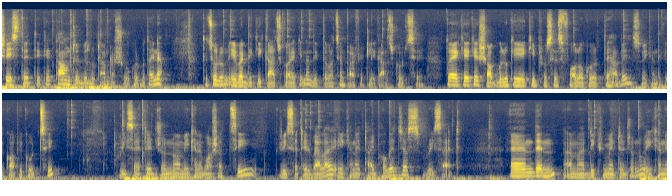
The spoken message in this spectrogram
সেই স্টেট থেকে কাউন্টের ভ্যালুটা আমরা শো করব, তাই না? তো চলুন এবার দেখি কাজ করে কিনা, দেখতে পাচ্ছেন পারফেক্টলি কাজ করছে। তো একে একে সবগুলোকে একই প্রসেস ফলো করতে হবে। সো এখান থেকে কপি করছি। রিসেটের জন্য আমি এখানে বসাচ্ছি। রিসেটের বেলায় এখানে টাইপ হবে জাস্ট রিসেট অ্যান্ড দেন আমার ডিক্রিমেন্টের জন্য এখানে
